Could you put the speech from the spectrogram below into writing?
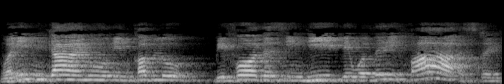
وَإِن كَانُوا مِن قَبْلُ Before this indeed, they were very far astray.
